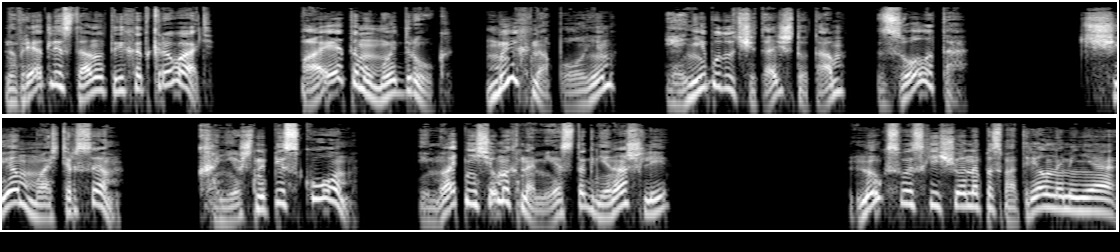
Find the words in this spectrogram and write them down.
но вряд ли станут их открывать. Поэтому, мой друг, мы их наполним, и они будут считать, что там золото. Чем, мастер Сэм? Конечно, песком. И мы отнесем их на место, где нашли. Нукс восхищенно посмотрел на меня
